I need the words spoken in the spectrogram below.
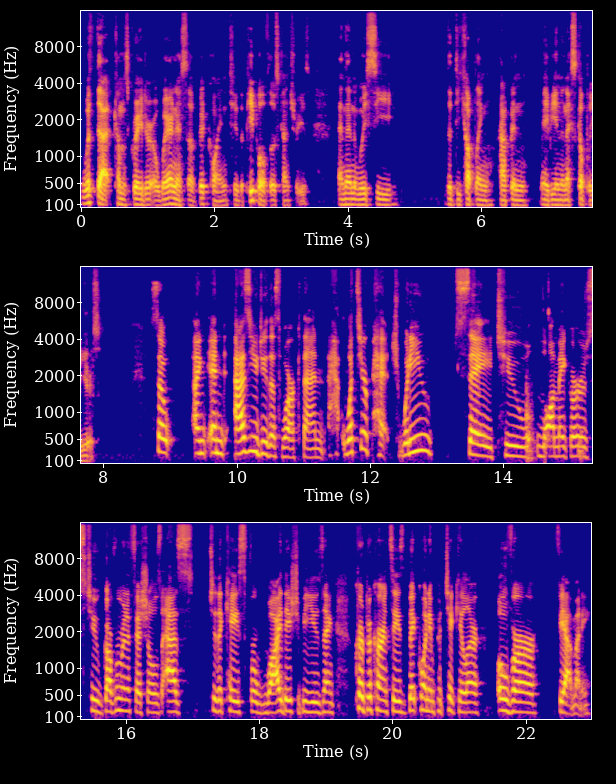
with that comes greater awareness of Bitcoin to the people of those countries. And then we see the decoupling happen maybe in the next couple of years. So, and, and as you do this work, then what's your pitch? What do you say to lawmakers, to government officials, as to the case for why they should be using cryptocurrencies, Bitcoin in particular, over fiat money?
